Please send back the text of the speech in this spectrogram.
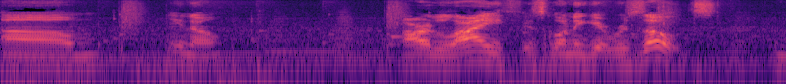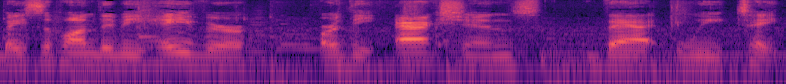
um, you know, our life is going to get results based upon the behavior or the actions that we take.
